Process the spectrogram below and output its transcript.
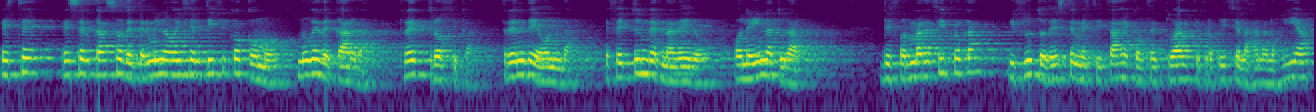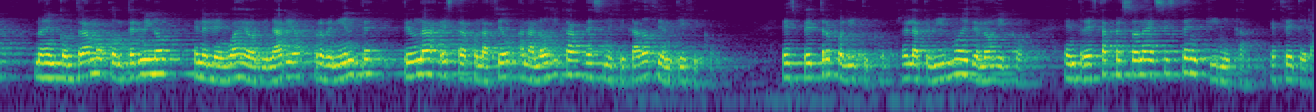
Este es el caso de términos hoy científicos como nube de carga, red trófica, tren de onda, efecto invernadero o ley natural. De forma recíproca y fruto de este mestizaje conceptual que propicia las analogías, nos encontramos con términos en el lenguaje ordinario provenientes de una extrapolación analógica de significado científico. Espectro político, relativismo ideológico, entre estas personas existen química, etc.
